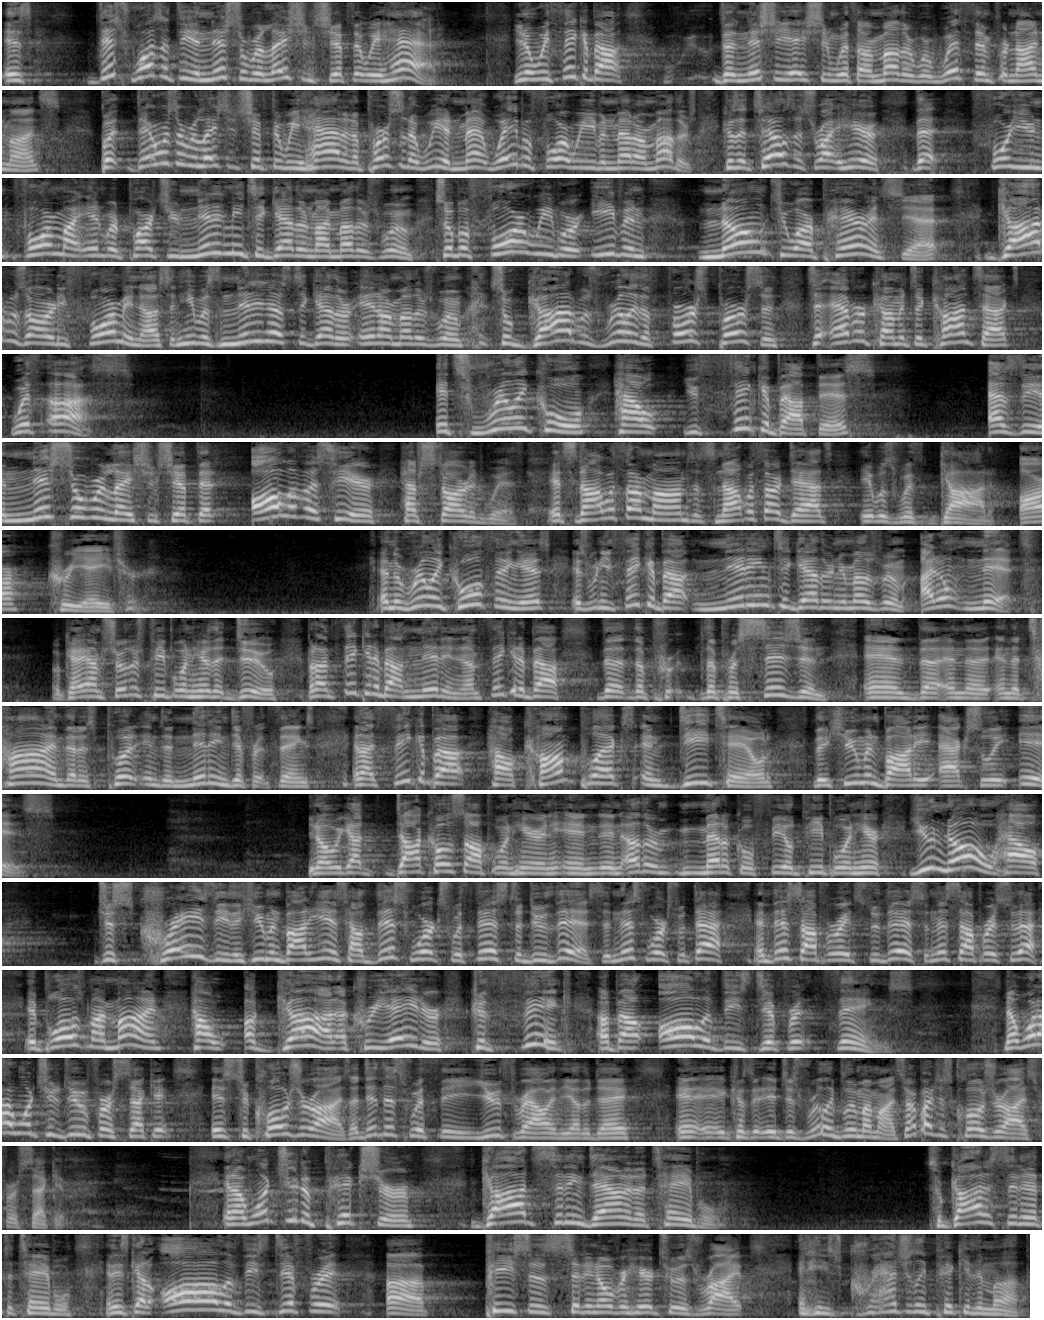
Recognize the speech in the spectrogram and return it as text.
is this wasn't the initial relationship that we had. You know, we think about the initiation with our mother, we're with them for nine months, but there was a relationship that we had and a person that we had met way before we even met our mothers. Because it tells us right here that for you formed my inward parts, you knitted me together in my mother's womb. So before we were even known to our parents yet, God was already forming us and He was knitting us together in our mother's womb. So God was really the first person to ever come into contact with us. It's really cool how you think about this as the initial relationship that all of us here have started with. It's not with our moms, it's not with our dads, it was with God, our creator. And the really cool thing is is when you think about knitting together in your mother's womb. I don't knit. Okay, I'm sure there's people in here that do, but I'm thinking about knitting and I'm thinking about the, the, the precision and the, and, the, and the time that is put into knitting different things. And I think about how complex and detailed the human body actually is. You know, we got Doc Hosop in here and, and, and other medical field people in here. You know how just crazy the human body is, how this works with this to do this, and this works with that, and this operates through this, and this operates through that. It blows my mind how a God, a creator, could think about all of these different things. Now, what I want you to do for a second is to close your eyes. I did this with the youth rally the other day because it just really blew my mind. So, everybody, just close your eyes for a second. And I want you to picture God sitting down at a table so God is sitting at the table, and He's got all of these different uh, pieces sitting over here to His right, and He's gradually picking them up.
